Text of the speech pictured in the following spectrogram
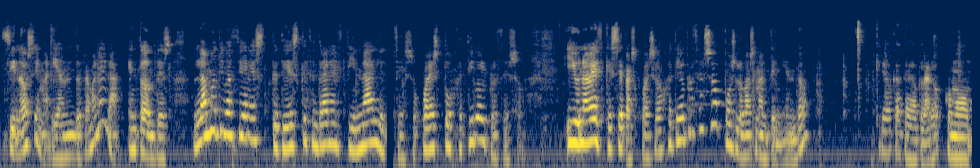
Si no, se llamarían de otra manera. Entonces, la motivación es, te tienes que centrar en el final del proceso. ¿Cuál es tu objetivo del proceso? Y una vez que sepas cuál es el objetivo del proceso, pues lo vas manteniendo. Creo que ha quedado claro. Como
